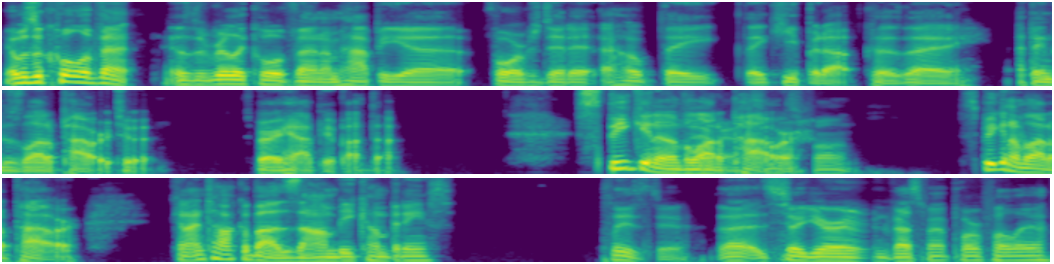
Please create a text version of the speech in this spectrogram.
it was a cool event. It was a really cool event. I'm happy uh Forbes did it. I hope they they keep it up because they I think there's a lot of power to it. Very happy about that. Speaking of a lot of power, speaking of a lot of power, can I talk about zombie companies? Please do. Uh, so your investment portfolio.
